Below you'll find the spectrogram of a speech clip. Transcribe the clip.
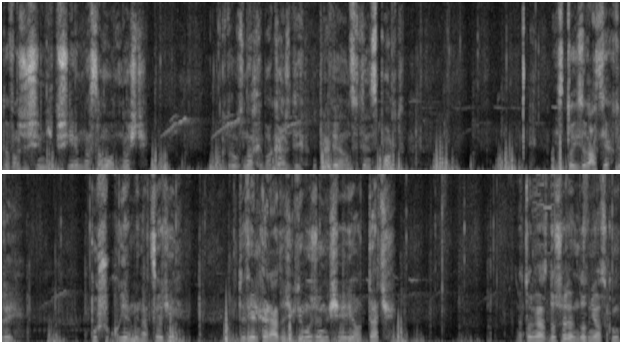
Towarzyszy mi przyjemna samotność, którą zna chyba każdy uprawiający ten sport. To izolacja, której poszukujemy na co dzień. I to wielka radość, gdy możemy się jej oddać. Natomiast doszedłem do wniosku,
